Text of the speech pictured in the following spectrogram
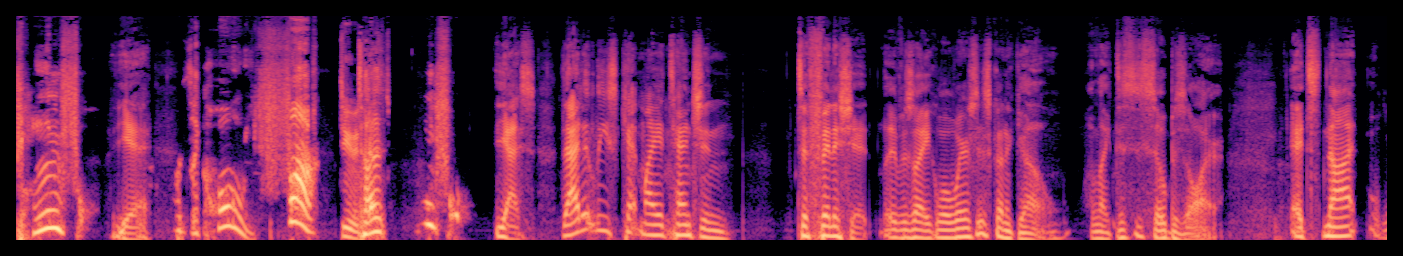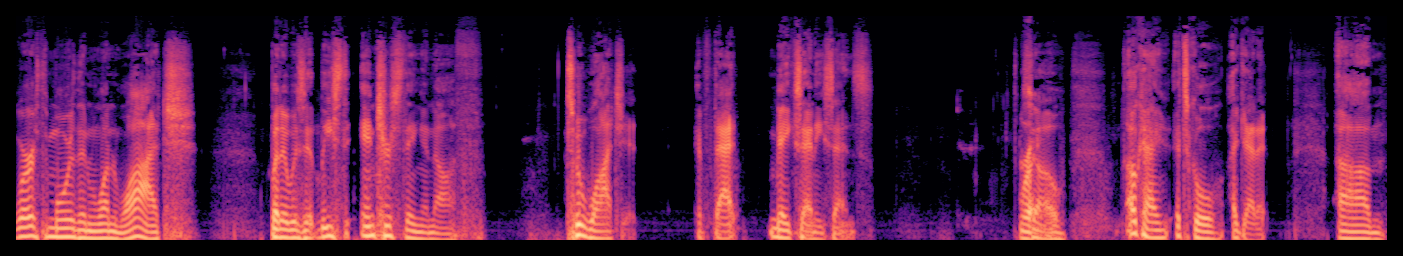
painful. yeah. it's like, holy fuck, dude, Tusk, that's painful. yes. That at least kept my attention to finish it. It was like, well, where's this going to go? I'm like, this is so bizarre. It's not worth more than one watch, but it was at least interesting enough to watch it, if that makes any sense. Right. So, okay, it's cool. I get it. Um,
